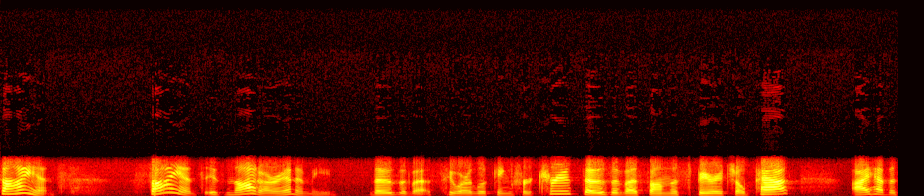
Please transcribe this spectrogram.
science, science is not our enemy. Those of us who are looking for truth, those of us on the spiritual path, I have a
